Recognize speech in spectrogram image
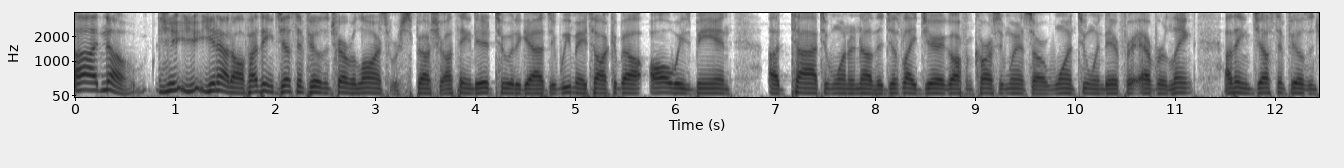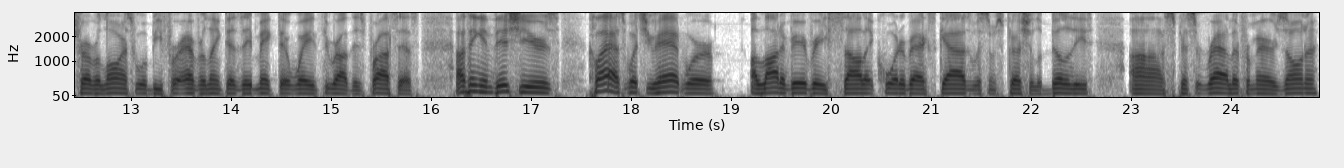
Uh, no, you, you, are not off. I think Justin Fields and Trevor Lawrence were special. I think they're two of the guys that we may talk about always being a tie to one another, just like Jared Goff and Carson Wentz are one, two, and they're forever linked. I think Justin Fields and Trevor Lawrence will be forever linked as they make their way throughout this process. I think in this year's class, what you had were a lot of very, very solid quarterbacks, guys with some special abilities. Uh, Spencer Rattler from Arizona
